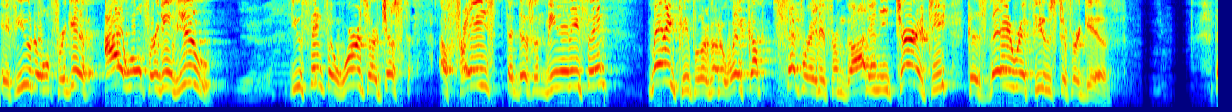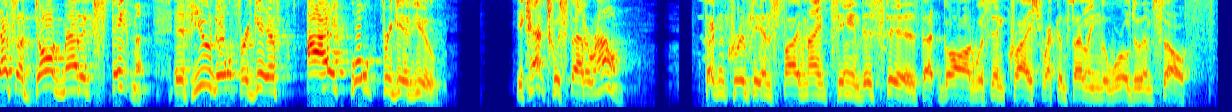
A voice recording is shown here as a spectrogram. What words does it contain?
If you don't forgive, I won't forgive you. You think the words are just a phrase that doesn't mean anything? Many people are going to wake up separated from God in eternity because they refuse to forgive. That's a dogmatic statement. If you don't forgive, I won't forgive you. You can't twist that around. 2 Corinthians 5:19 this is that God was in Christ reconciling the world to himself,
